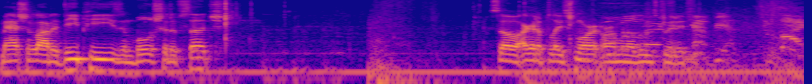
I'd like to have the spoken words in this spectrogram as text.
mashing a lot of DPs and bullshit of such. So I gotta play smart or I'm gonna lose to it. Yeah,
